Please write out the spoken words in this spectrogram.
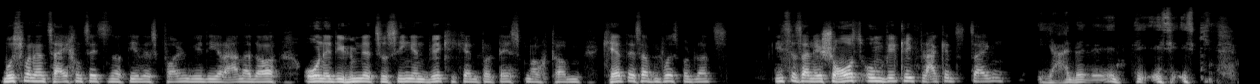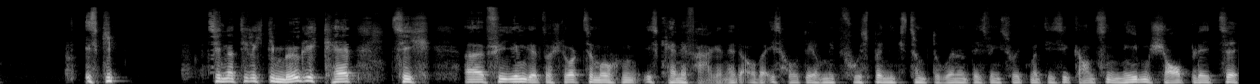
Muss man ein Zeichen setzen? Hat dir das gefallen, wie die Iraner da, ohne die Hymne zu singen, wirklich einen Protest gemacht haben? Kehrt das auf dem Fußballplatz? Ist das eine Chance, um wirklich Flagge zu zeigen? Ja, es, es, es gibt natürlich die Möglichkeit, sich äh, für irgendetwas stark zu machen, ist keine Frage, nicht? Aber es hat ja mit Fußball nichts zu tun und deswegen sollte man diese ganzen Nebenschauplätze,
